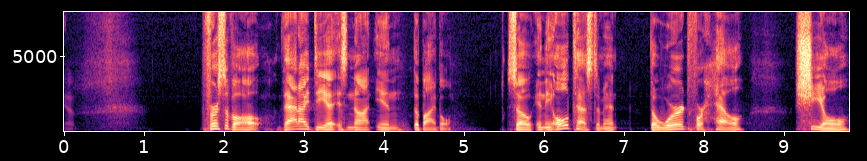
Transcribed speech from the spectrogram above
Yep. First of all, that idea is not in the Bible. So in the Old Testament, the word for hell, Sheol,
